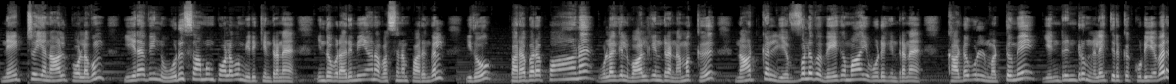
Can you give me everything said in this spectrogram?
நேற்றைய நாள் போலவும் இரவின் ஒரு சாமும் போலவும் இருக்கின்றன. இந்த ஒரு அருமையான வசனம் பாருங்கள். இதோ பரபரப்பான உலகில் வாழ்கின்ற நமக்கு நாட்கள் எவ்வளவு வேகமாய் ஓடுகின்றன. கடவுள் மட்டுமே என்றென்றும் நிலைத்திருக்கக்கூடியவர்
